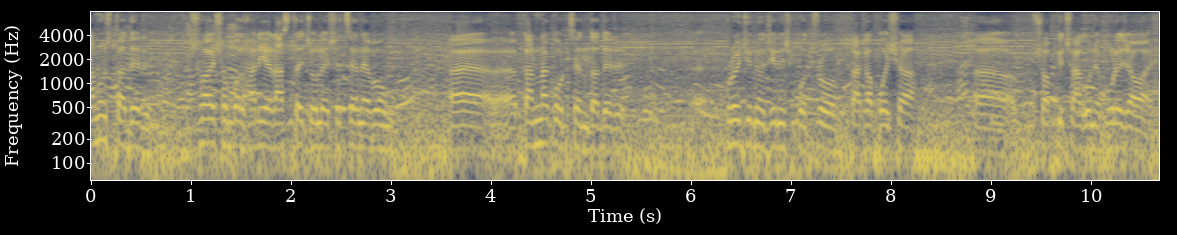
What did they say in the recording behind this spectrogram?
মানুষ তাদের সহায় সম্বল হারিয়ে রাস্তায় চলে এসেছেন এবং কান্না করছেন তাদের প্রয়োজনীয় জিনিসপত্র, টাকা, পয়সা সব কিছু আগুনে পড়ে যাওয়ায়।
